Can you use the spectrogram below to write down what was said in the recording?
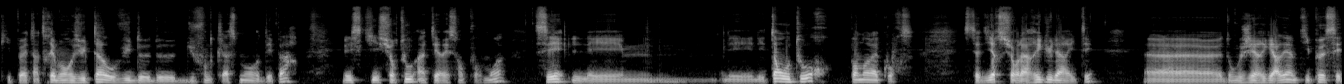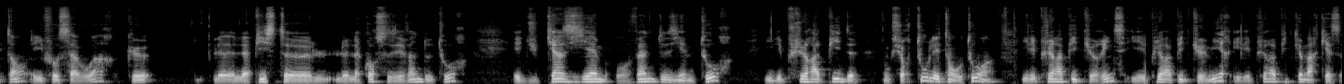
qui peut être un très bon résultat au vu de, de- du fond de classement au départ. Mais ce qui est surtout intéressant pour moi, c'est les, les, les temps autour pendant la course, c'est-à-dire sur la régularité. Euh, donc j'ai regardé un petit peu ces temps et il faut savoir que la, piste, euh, la course faisait 22 tours et du 15e au 22e tour, il est plus rapide, donc sur tous les temps autour, hein, il est plus rapide que Rins, il est plus rapide que Mir, il est plus rapide que Marquez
